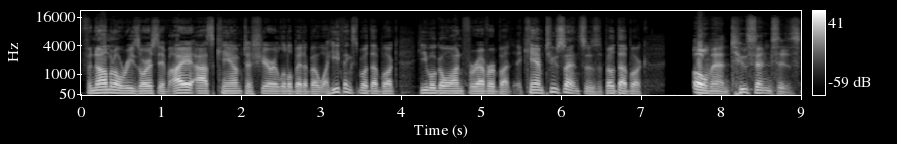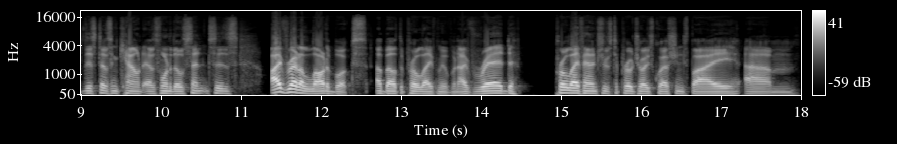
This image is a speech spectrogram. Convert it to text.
Phenomenal resource. If I ask Cam to share a little bit about what he thinks about that book, he will go on forever. But Cam, two sentences about that book. Oh man, two sentences. This doesn't count as one of those sentences. I've read a lot of books about the pro life movement. I've read Pro Life Answers to Pro Choice Questions by um,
